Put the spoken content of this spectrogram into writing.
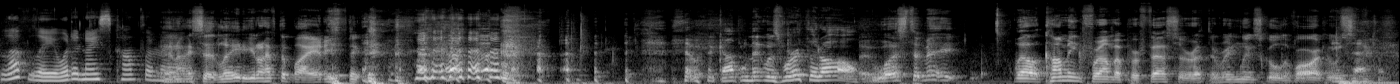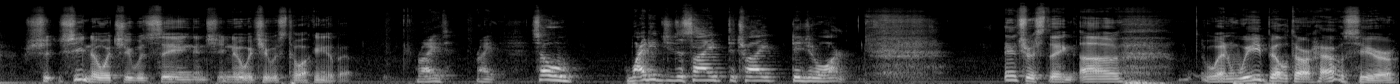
Lovely. What a nice compliment. And I said, Lady, you don't have to buy anything. the compliment was worth it all. It was to me. Well, coming from a professor at the Ringling School of Art, who was, Exactly. she, she knew what she was seeing and she knew what she was talking about. Right, right. So, why did you decide to try digital art? Interesting. Uh, when we built our house here,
